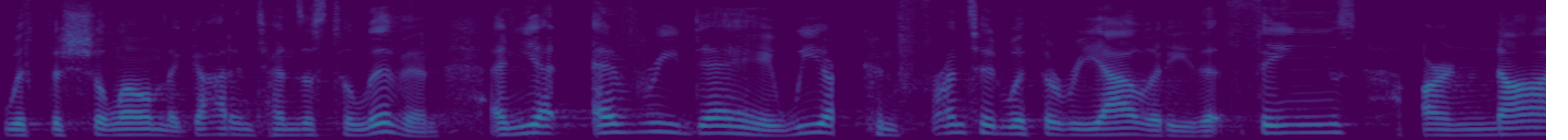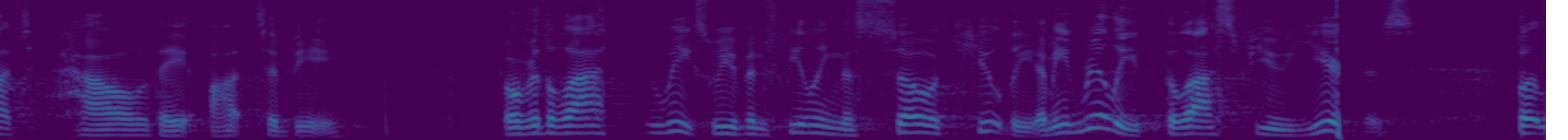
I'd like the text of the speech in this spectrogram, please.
with the shalom that God intends us to live in. And yet, every day, we are confronted with the reality that things are not how they ought to be. Over the last few weeks, we've been feeling this so acutely. I mean, really, the last few years. But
